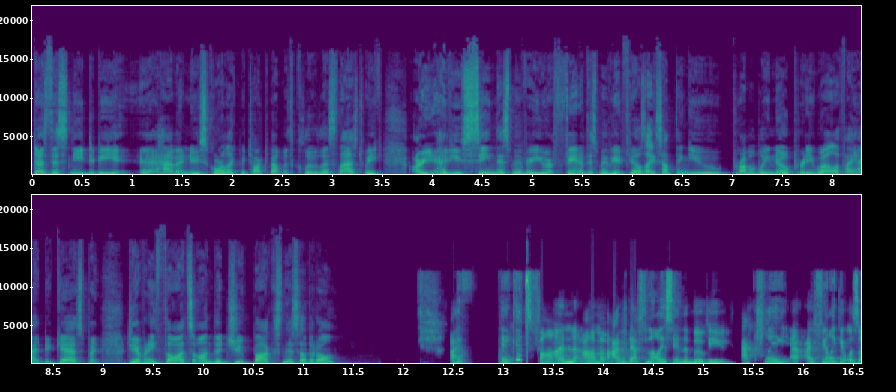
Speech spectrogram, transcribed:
does this need to be uh, have a new score like we talked about with Clueless last week? Are you have you seen this movie? Are you a fan of this movie? It feels like something you probably know pretty well if I had to guess, but do you have any thoughts on the jukeboxness of it all? I think it's fun. Um, I've definitely seen the movie. Actually, I feel like it was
